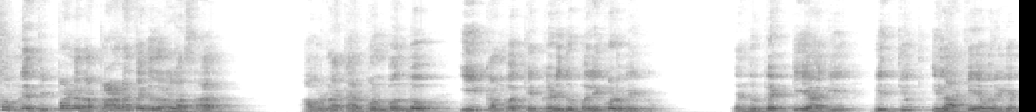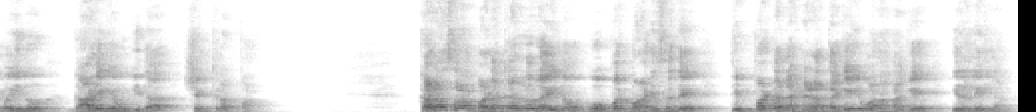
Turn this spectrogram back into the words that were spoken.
ಸುಮ್ಮನೆ ತಿಪ್ಪಣ್ಣನ ಪ್ರಾಣ ತೆಗೆದ್ರಲ್ಲ ಸರ್? ಅವ್ರನ್ನ ಕರ್ಕೊಂಡು ಬಂದು ಈ ಕಂಬಕ್ಕೆ ಕಡಿದು ಬಲಿ ಕೊಡಬೇಕು ಎಂದು ಗಟ್ಟಿಯಾಗಿ ವಿದ್ಯುತ್ ಇಲಾಖೆಯವರಿಗೆ ಬೈದು ಗಾಳಿಗೆ ಉಗಿದ ಶಂಕರಪ್ಪ. ಕಳಸ ಬಣಕಲ್ಲು ಲೈನು ಓಪನ್ ಮಾಡಿಸದೆ ತಿಪ್ಪಣ್ಣನ ಹೆಣ ತೆಗೆಯುವ ಹಾಗೆ ಇರಲಿಲ್ಲ.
